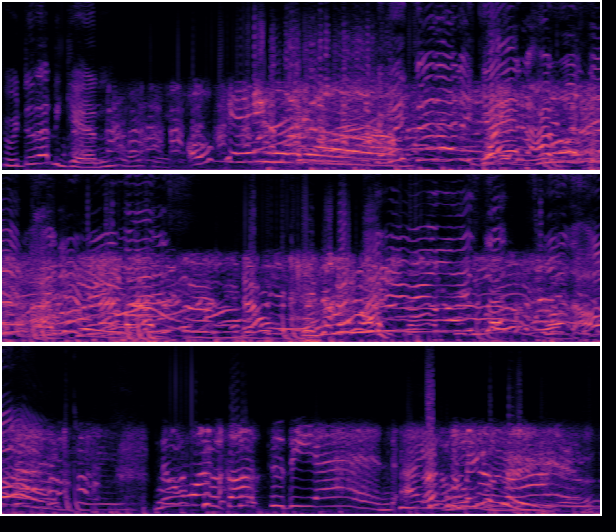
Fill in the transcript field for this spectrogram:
Can we do that again? Okay, Can we do that again? I wasn't. I didn't realize. No, I didn't realize that's what. Oh, No one got to the end. That's know. amazing.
